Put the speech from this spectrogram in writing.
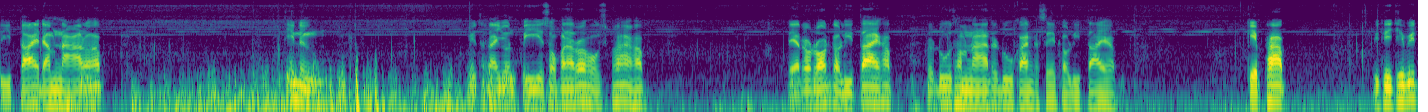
หลีใต้ดำนาแล้วครับ ที่หนึ่งมิถุนายนปี 2565 ครับ แต่เราร้อนเกาหลีใต้ครับฤดูทำนาฤดูการเกษตรเกาหลีใต้ครับ เก็บภาพวิถีชีวิต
